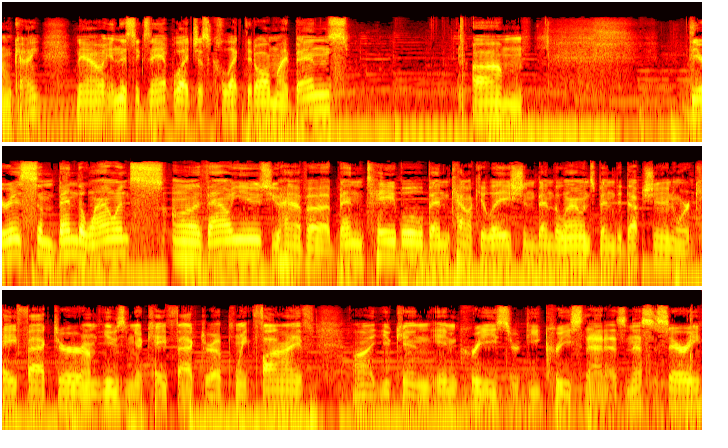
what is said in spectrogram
Okay. Now in this example, I just collected all my bends. Um, there is some bend allowance uh, values. You have a bend table, bend calculation, bend allowance, bend deduction, or K factor. I'm using a K factor of 0.5. Uh, you can increase or decrease that as necessary.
